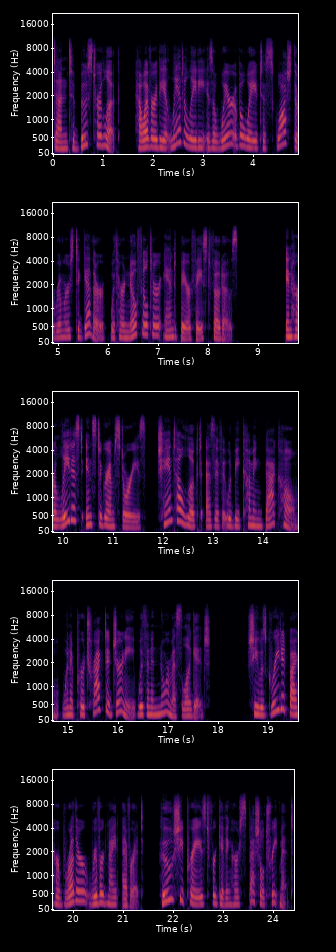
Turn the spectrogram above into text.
done to boost her look. However, the Atlanta lady is aware of a way to squash the rumors together with her no-filter and bare-faced photos. In her latest Instagram stories, Chantel looked as if it would be coming back home when a protracted journey with an enormous luggage. She was greeted by her brother River Knight Everett, who she praised for giving her special treatment.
